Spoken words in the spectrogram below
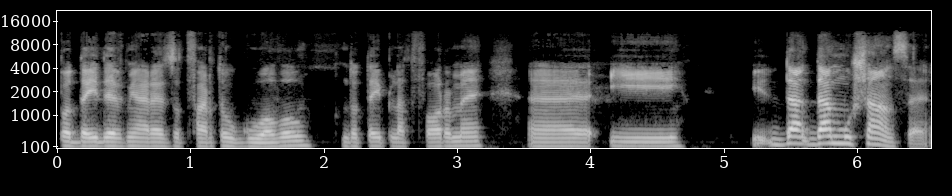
podejdę w miarę z otwartą głową do tej platformy e, i, da, dam mu szansę.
